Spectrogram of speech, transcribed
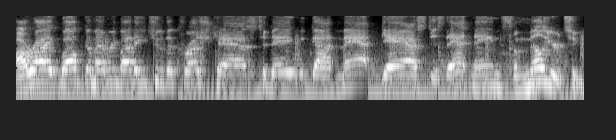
All right, welcome everybody to the Crush Cast. Today we've got Matt Gast. Is that name familiar to you?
